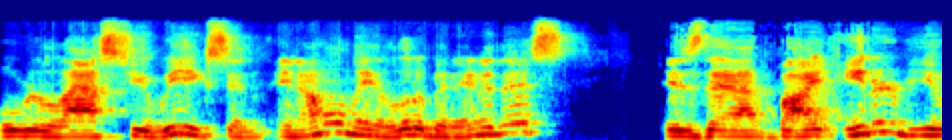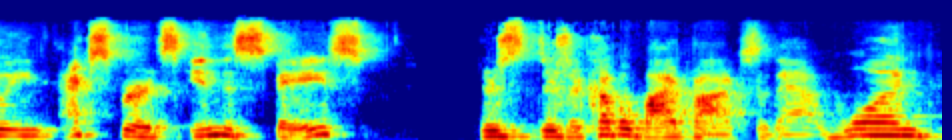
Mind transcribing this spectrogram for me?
over the last few weeks, and, and I'm only a little bit into this, is that by interviewing experts in the space, there's there's a couple byproducts of that. One,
